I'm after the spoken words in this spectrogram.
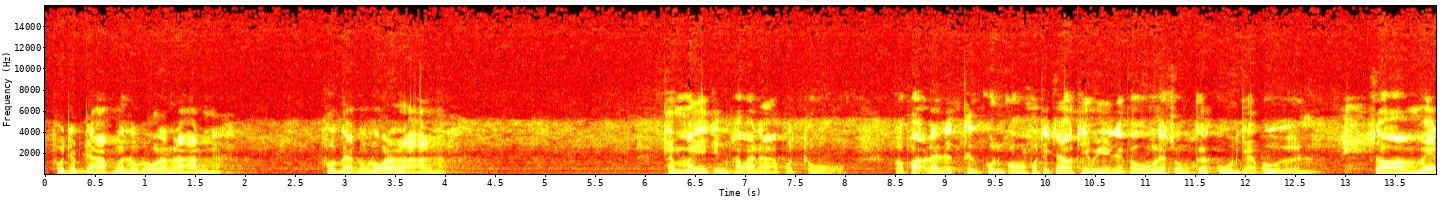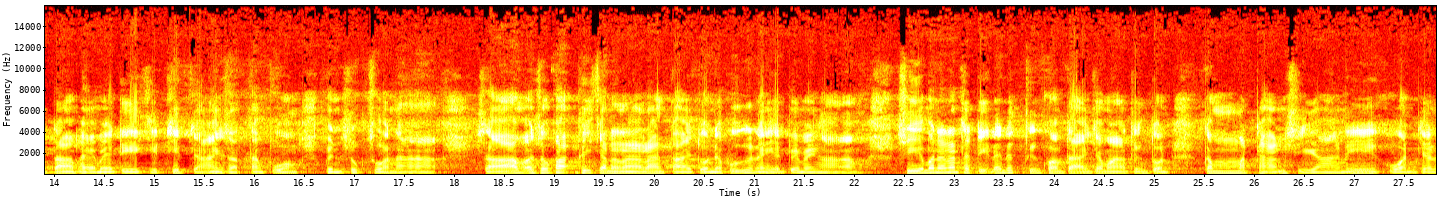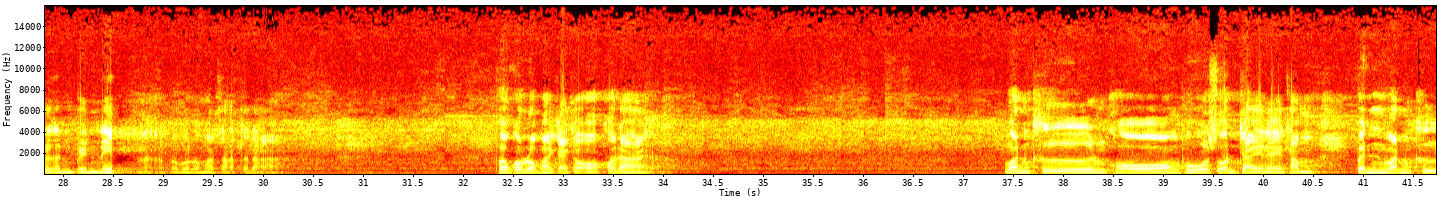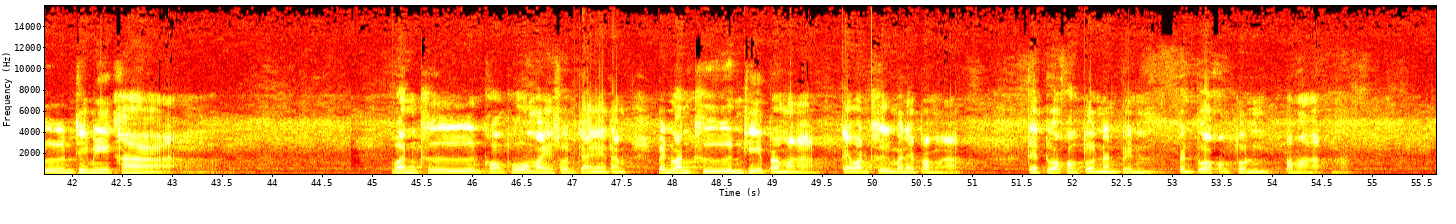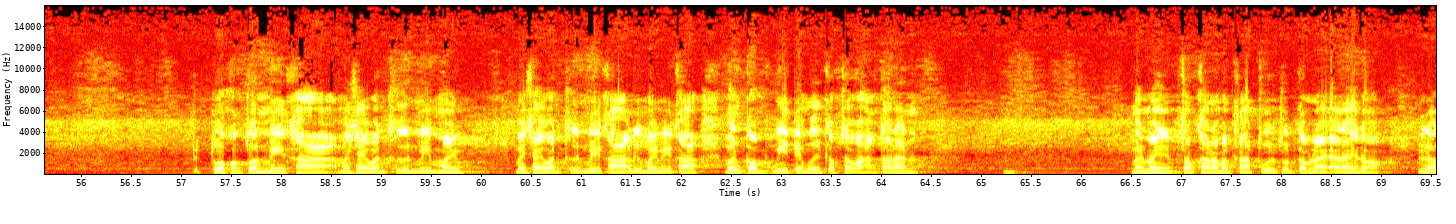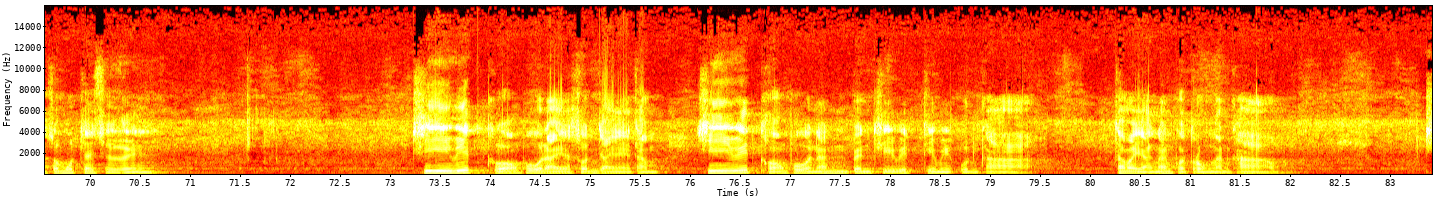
พูดหยาบๆเหมือนลูกๆหลานๆพูดแบบลูกๆหลานๆทำไมจึงภาวนาพุทโธก็เพราะระลึกถึงคุณของพระพุทธเจ้าที่มีในพระองค์และทรงเกื้อกูลแก่ผู้อื่น สองเมตตาแผ่เมตรีจิตคิดจะให้สัตว์ทั้งปวงเป็นสุขทั่วหน้าสามอสุภะพิจารณาร่างกายตนและผู้อื่นให้เห็นเป็นไม่งามสี่มรณสติและนึกถึงความตายจะมาถึงตนกรรมฐานสี่อย่างนี้ควรเจริญเป็นนิดพระบรมศาสดาเพิ่มความลมหายใจเขาออกก็ได้ วันคืนของผู้สนใจในธรรม เป็นวันคืนที่มีค่า วันคืนของผู้ไม่สนใจในธรรมเป็นวันคืนที่ประมาท แต่วันคืนไม่ได้ประมาท แต่ตัวของตนนั่นเป็นเป็นตัวของตนประมาทตัวของตนมีค่า ไม่ใช่วันคืนมีไม่ไม่ใช่วันคืนมีค่าหรือไม่มีค่า มันก็มีแต่มืดกับสว่างเท่านั้น มันไม่สำคัญว่ามันขาดทุนสุนกำไรอะไรหรอก เราสมมติเฉยๆ ชีวิตของผู้ใดสนใจในธรรม ชีวิตของผู้นั้นเป็นชีวิตที่มีคุณค่า ถ้าไม่อย่างนั้นก็ตรงกันข้าม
